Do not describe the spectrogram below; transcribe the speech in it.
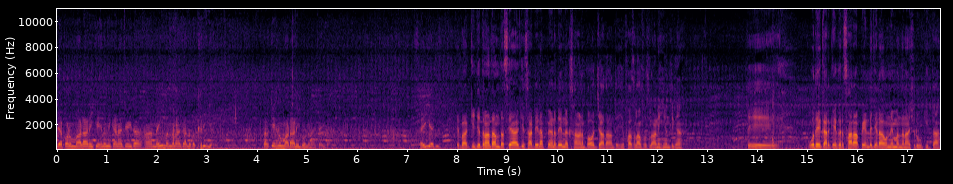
ਜੇ ਆਪਾਂ ਨੂੰ ਮਾੜਾ ਨਹੀਂ, ਕਿਸੇ ਨੂੰ ਵੀ ਕਹਿਣਾ ਚਾਹੀਦਾ। ਹਾਂ, ਨਹੀਂ ਮੰਨਣਾ ਗੱਲ ਵੱਖਰੀ ਆ, ਪਰ ਕਿਸੇ ਨੂੰ ਮਾੜਾ ਨਹੀਂ ਬੋਲਣਾ ਚਾਹੀਦਾ। ਸਹੀ ਆ ਜੀ। ਤੇ ਬਾਕੀ ਜਿਸ ਤਰ੍ਹਾਂ ਤੁਹਾਨੂੰ ਦੱਸਿਆ ਕਿ ਸਾਡੇ ਨਾ ਪਿੰਡ ਦੇ ਨੁਕਸਾਨ ਬਹੁਤ ਜ਼ਿਆਦਾ ਹੁੰਦੇ ਸੀ, ਫਸਲਾਂ ਫੁਸਲਾਂ ਨਹੀਂ ਹੁੰਦੀਆਂ। ਤੇ ਉਹਦੇ ਕਰਕੇ ਫਿਰ ਸਾਰਾ ਪਿੰਡ ਜਿਹੜਾ ਉਹਨੇ ਮੰਨਣਾ ਸ਼ੁਰੂ ਕੀਤਾ।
